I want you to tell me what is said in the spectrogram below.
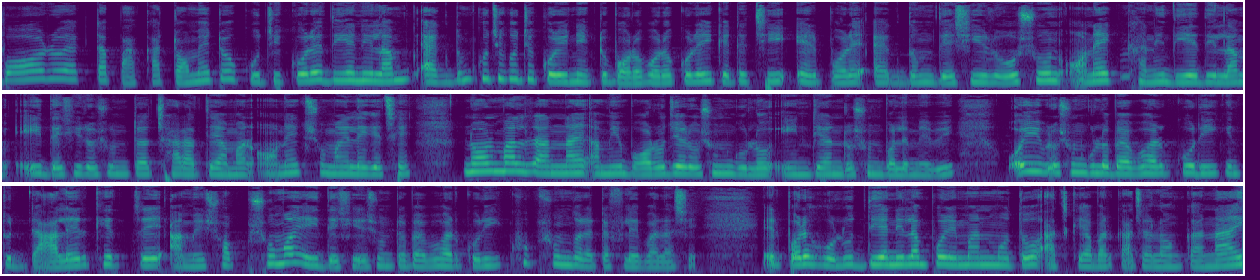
বড় একটা পাকা টমেটো কুচি করে দিয়ে নিলাম। একদম কুচি কুচি করিনি, একটু বড় বড় করেই কেটেছি। এরপরে একদম দেশি রসুন অনেকখানি দিয়ে দিলাম। এই দেশি রসুনটা ছাড়াতে আমার অনেক সময় লেগেছে। নর্মাল রান্নায় আমি বড় যে রসুনগুলো, ইন্ডিয়ান রসুন বলে মেবি, ওই রসুনগুলো ব্যবহার করি। কিন্তু ডালের ক্ষেত্রে আমি সব সময় এই দেশি রসুনটা ব্যবহার করি। খুব সুন্দর একটা ফ্লেভার আসে। এরপরে হলুদ দিয়ে নিলাম। পরিমাণ মতো, আজকে আবার কাঁচা লঙ্কা নাই,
